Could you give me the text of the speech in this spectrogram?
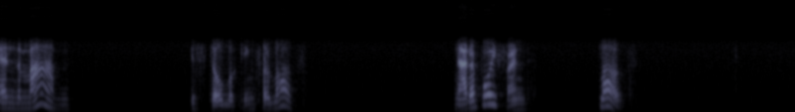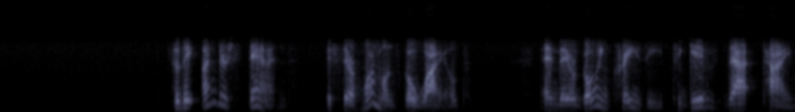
And the mom is still looking for love. Not a boyfriend, love. So they understand if their hormones go wild and they are going crazy to give that time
